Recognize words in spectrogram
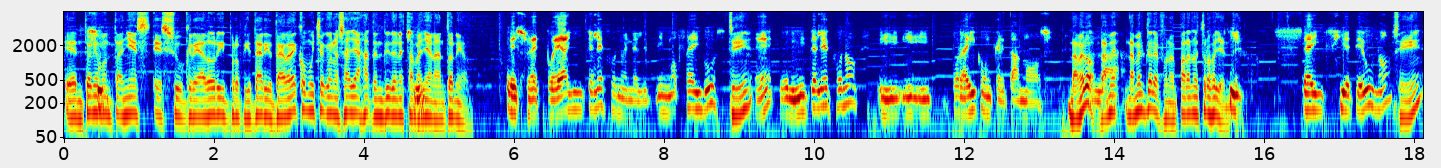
Eh, Antonio Sí. Montañés es su creador y propietario. Te agradezco mucho que nos hayas atendido en esta Sí. mañana, Antonio. Eso es, pues hay un teléfono en el mismo Facebook, Sí. ¿eh? en mi teléfono, y, y- por ahí concretamos. Dámelo, la- dame, dame el teléfono, es para nuestros oyentes. Sí, 671 Sí,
